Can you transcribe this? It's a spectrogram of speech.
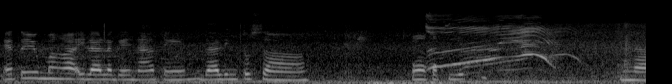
Ito yung mga ilalagay natin. Galing to sa Coco Pit na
